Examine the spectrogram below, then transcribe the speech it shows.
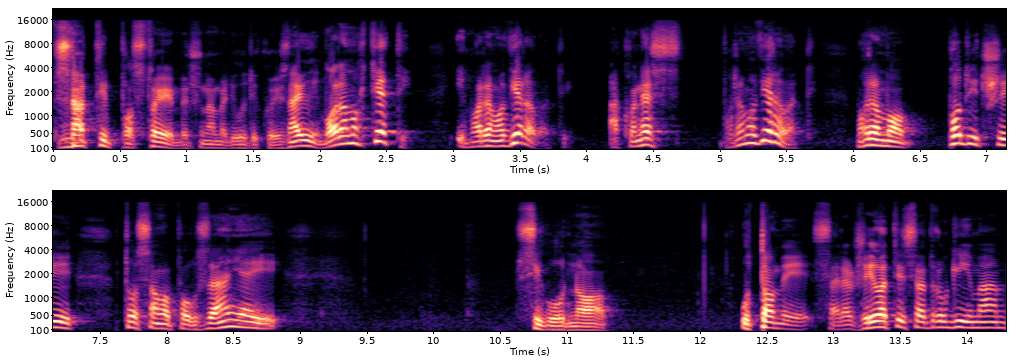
znati, postoje među nama ljudi koji znaju i moramo htjeti i moramo vjerovati. Ako ne, moramo vjerovati. Moramo podići to samopouzdanje i sigurno u tome sarađivati sa drugima,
